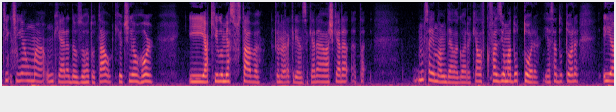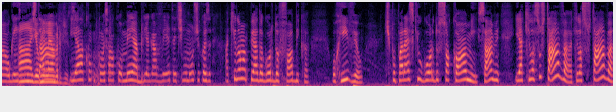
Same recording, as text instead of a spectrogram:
ti- tinha uma, um que era da Zorra Total, que eu tinha horror. E aquilo me assustava quando eu era criança. Que era, eu acho que era. tá- Não sei o nome dela agora. Que ela fazia uma doutora. E essa doutora ia alguém Ah, eu me lembro disso. E ela co- começava a comer, abria a gaveta e tinha um monte de coisa. Aquilo é uma piada gordofóbica horrível. Tipo, parece que o gordo só come, sabe? E aquilo assustava, aquilo assustava.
